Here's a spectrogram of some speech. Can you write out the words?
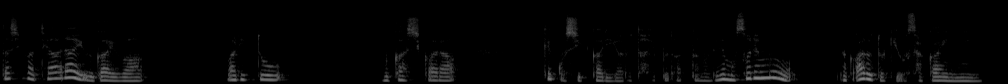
私は手洗いうがいは割と昔から結構しっかりやるタイプだったのででもそれもなんかある時を境に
